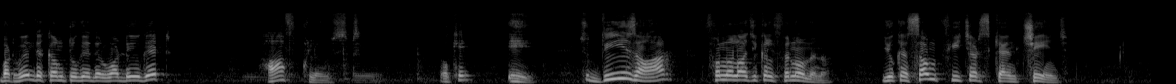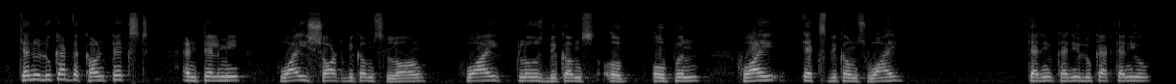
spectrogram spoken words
but when they come together what do you get? Half closed. Okay? A. So, these are phonological phenomena. You can some features can change. Can you look at the context and tell me why short becomes long, why close becomes op open, why x becomes y? Can you can you look at can you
